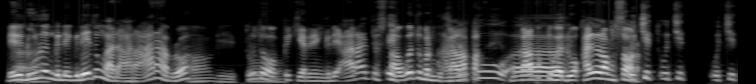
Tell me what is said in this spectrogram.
Dari Ah. dulu yang gede-gede itu nggak ada arah-arah bro. Oh, gitu. Lu coba pikirin yang gede arah terus tahu gue cuma buka lapak. tuh Buka lapak eh, juga dua kali longsor. Ucit, ucit, ucit.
